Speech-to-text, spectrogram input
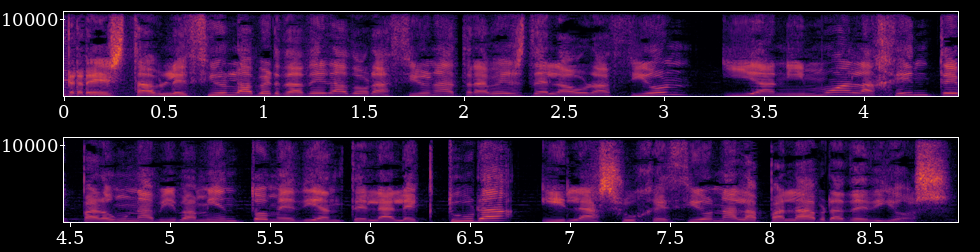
restableció la verdadera adoración a través de la oración y animó a la gente para un avivamiento mediante la lectura y la sujeción a la palabra de Dios.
